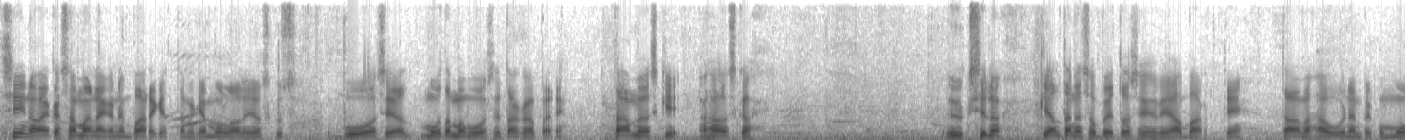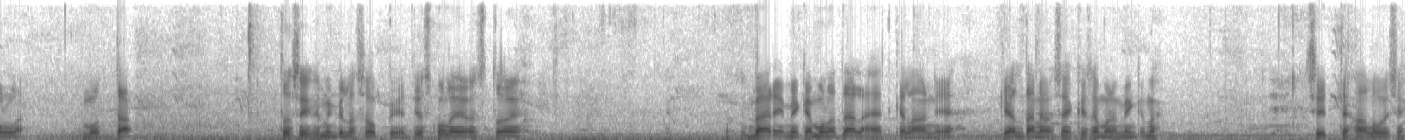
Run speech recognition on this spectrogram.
Siinä on aika samannäköinen parketta, mikä mulla oli joskus vuosia, muutama vuosi takaperin. Tää on myöskin hauska yksilö. Keltainen sopii tosi hyvin abarttiin. Tää on vähän uudempi kuin mulla, mutta tosi hyvin kyllä sopii. Et jos mulla ei olisi toi väri, mikä mulla tällä hetkellä on, niin keltainen olisi ehkä semmonen, minkä mä sitten haluaisin.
